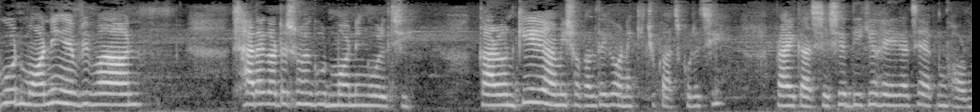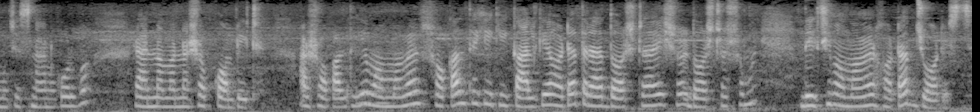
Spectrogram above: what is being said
গুড মর্নিং এভরিওয়ান সাড়ে এগারোটার সময় গুড মর্নিং বলছি। কারণ কি, আমি সকাল থেকে অনেক কিছু কাজ করেছি। প্রায় কাজ শেষের দিকে হয়ে গেছে, এখন ঘর মুছে স্নান করব। রান্না বান্না সব কমপ্লিট আর সকাল থেকে মামামের, সকাল থেকে কি, কালকে হঠাৎ রাত দশটায় দশটার সময় দেখছি মামামের হঠাৎ জ্বর এসছে।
